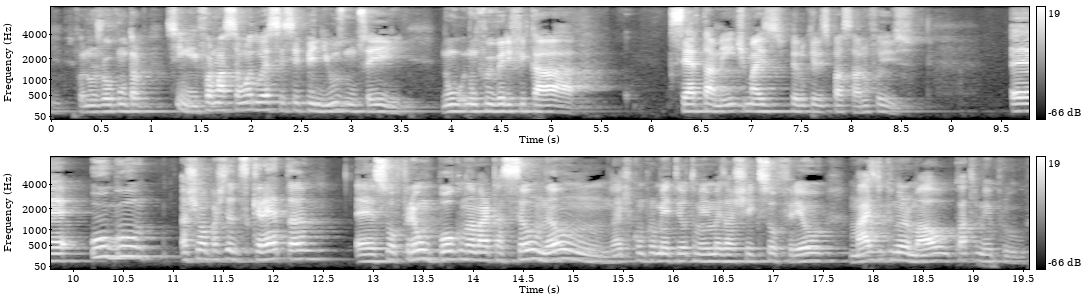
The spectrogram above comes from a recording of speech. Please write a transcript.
livre. Foi num jogo contra. Sim, a informação é do SCP News, não sei. Não, não fui verificar certamente, mas pelo que eles passaram foi isso. É, Hugo, achei uma partida discreta. é, sofreu um pouco na marcação, não, não é que comprometeu também, mas achei que sofreu mais do que o normal. 4,5 pro Hugo.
